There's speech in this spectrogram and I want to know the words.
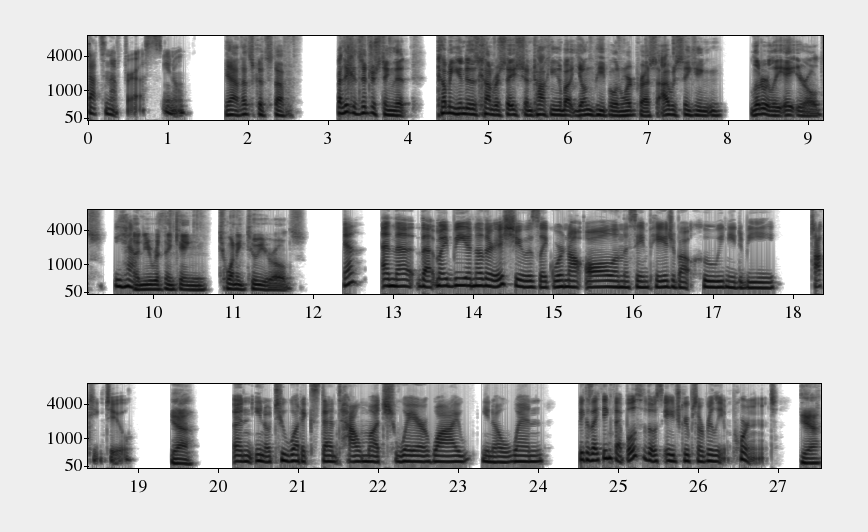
that's enough for us you know Yeah, that's good stuff. I think it's interesting that coming into this conversation, talking about young people in WordPress, I was thinking literally eight year olds, yeah and you were thinking 22 year olds. And that that might be another issue is like we're not all on the same page about who we need to be talking to Yeah. and you know to what extent how much where why you know when because i think that both of those age groups are really important Yeah.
